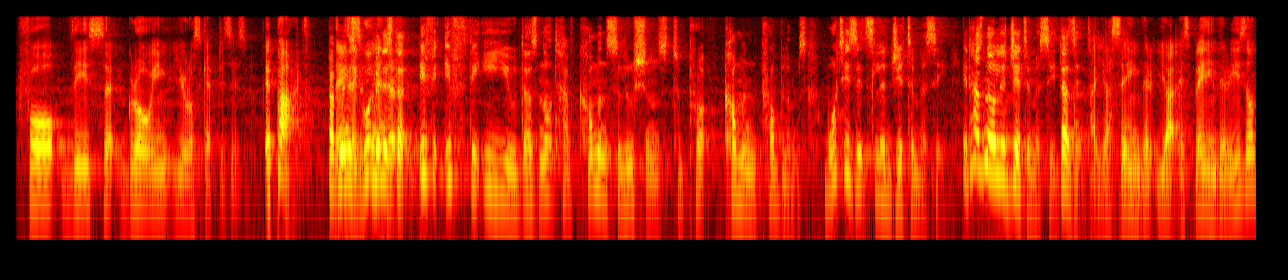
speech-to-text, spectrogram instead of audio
for this uh, growing Euroscepticism. A part. But Minister, good, Minister if, if the EU does not have common solutions to pro common problems, what is its legitimacy? It has no legitimacy, does it? You are saying that you are explaining the reason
